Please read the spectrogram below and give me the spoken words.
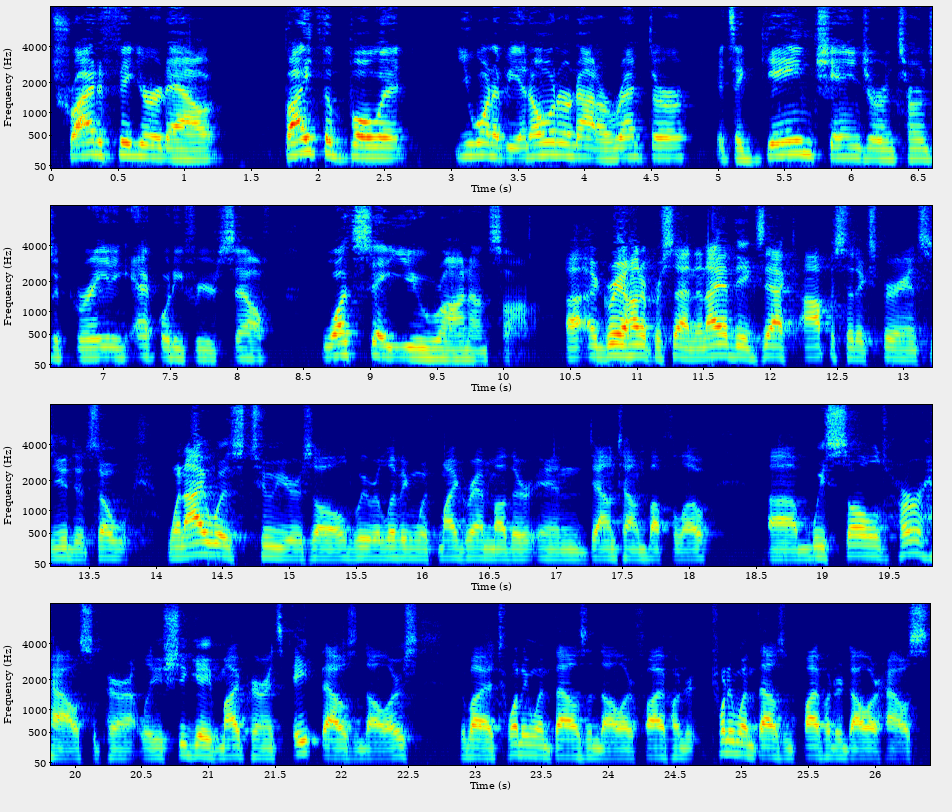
try to figure it out, bite the bullet. You want to be an owner, not a renter. It's a game changer in terms of creating equity for yourself. What say you, Ron Insana? I agree 100%. And I have the exact opposite experience you did. So when I was two years old, we were living with my grandmother in downtown Buffalo. Um, we sold her house, apparently. She gave my parents $8,000 to buy a $21,000, $21,500 house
